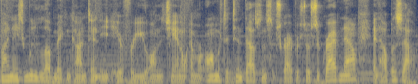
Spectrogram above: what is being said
Vine Nation, we love making content here for you on the channel, and we're almost at 10,000 subscribers, so subscribe now and help us out.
